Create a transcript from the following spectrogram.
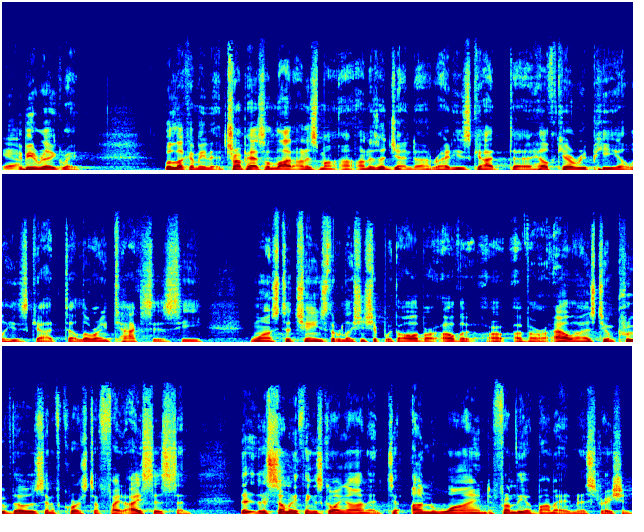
Yeah. It'd be really great. Well, look, I mean, Trump has a lot on his uh, on his agenda, right? He's got uh, health care repeal. He's got uh, lowering taxes. He wants to change the relationship with all of our all the, our, of our allies to improve those, and of course to fight ISIS. And there, there's so many things going on and to unwind from the Obama administration.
